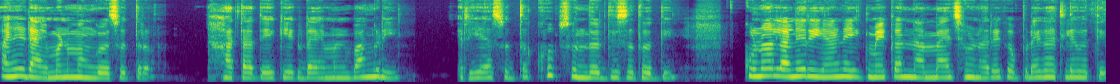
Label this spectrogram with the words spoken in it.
आणि डायमंड मंगळसूत्र. हातात एक एक डायमंड बांगडी. रियासुद्धा खूप सुंदर दिसत होती. कुणाल आणि रियाने एकमेकांना मॅच होणारे कपडे घातले होते.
